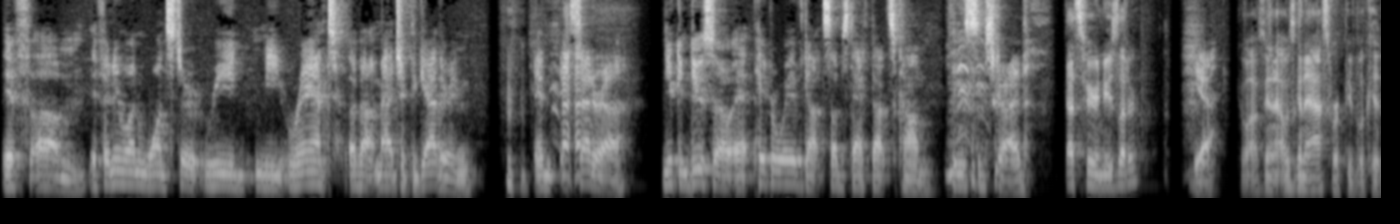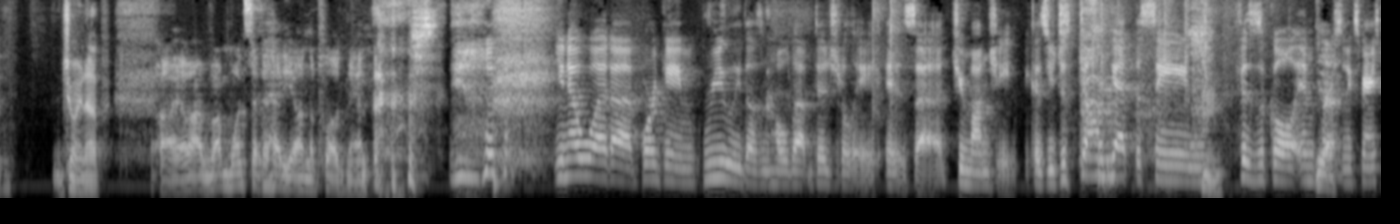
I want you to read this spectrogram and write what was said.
If um, if anyone wants to read me rant about Magic the Gathering, and etc., you can do so at paperwave.substack.com. Please subscribe. That's for your newsletter. yeah, I was gonna I was gonna ask where people could join up. uh, I'm, I'm one step ahead of you on the plug, man. you know what uh, board game really doesn't hold up digitally is uh, Jumanji because you just don't get the same physical in person experience.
